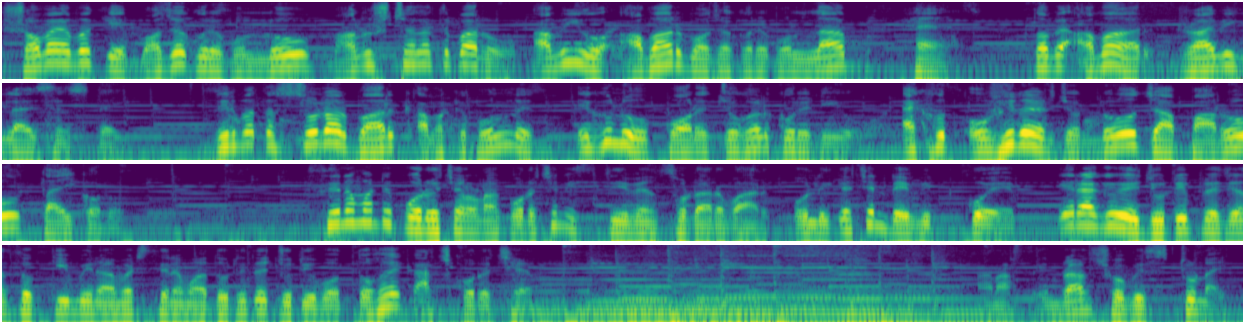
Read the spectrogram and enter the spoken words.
সবাই আমাকে মজা করে বলল মানুষ চালাতে পারো। আমিও আবার মজা করে বললাম হ্যাঁ। তবে আমার ড্রাইভিং লাইসেন্স নেই। নির্মাতা সোডারবার্গ আমাকে বললেন, এগুলো পরে জোগাড় করে নিও। এখন অভিনয়ের জন্য যা পারো তাই করো। সিনেমাটি পরিচালনা করেছেন স্টিভেন সোডারবার্গ ও লিখেছেন ডেভিড কোয়েব। এর আগেও এই জুটি প্রেজেন্স ও কিমি নামের সিনেমা দুটিতে জুটিবদ্ধ হয়ে কাজ করেছেন। Anas Imran showbiz tonight.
